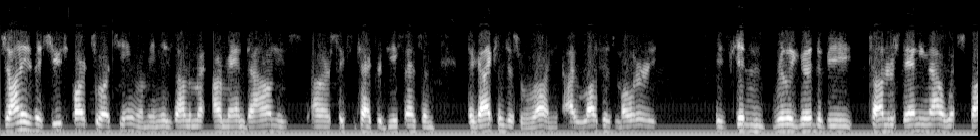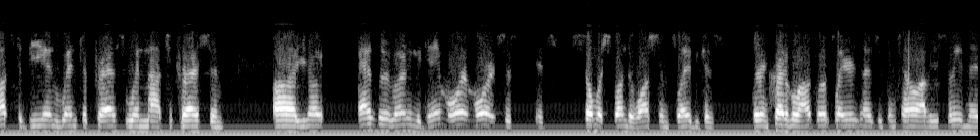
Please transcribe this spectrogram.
Johnny's a huge part to our team. I mean, he's on the, our man down. He's on our six attack for defense, and the guy can just run. I love his motor. He, he's getting really good to be to understanding now which spots to be in, when to press, when not to press, and uh, you know, as they're learning the game more and more, it's just it's so much fun to watch them play because they're incredible outdoor players, as you can tell, obviously, and they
